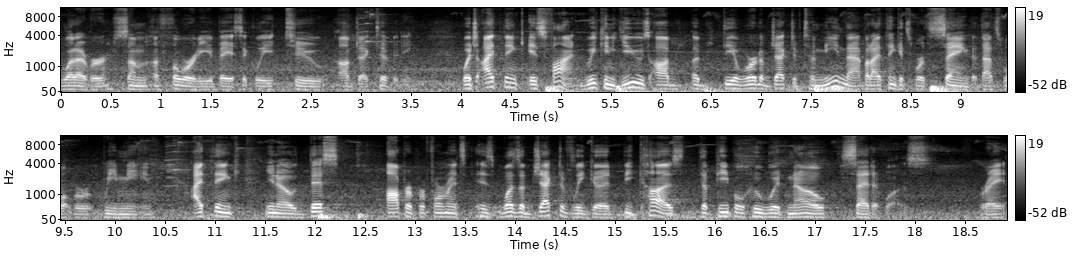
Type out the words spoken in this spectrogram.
whatever, some authority basically, to objectivity, which I think is fine. We can use ob- ob- the word objective to mean that, but I think it's worth saying that that's what we're, we mean. I think, you know, this opera performance is was objectively good because the people who would know said it was, right?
